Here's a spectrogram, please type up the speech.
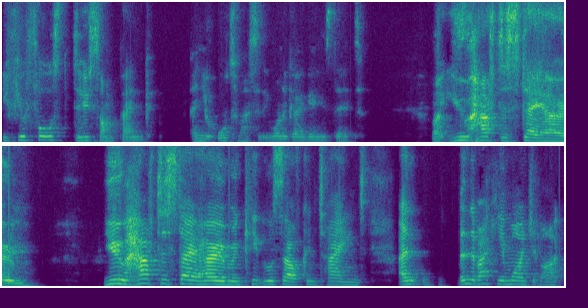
if you're forced to do something, and you automatically want to go against it, like you have to stay home. You have to stay home and keep yourself contained. And in the back of your mind, you're like,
